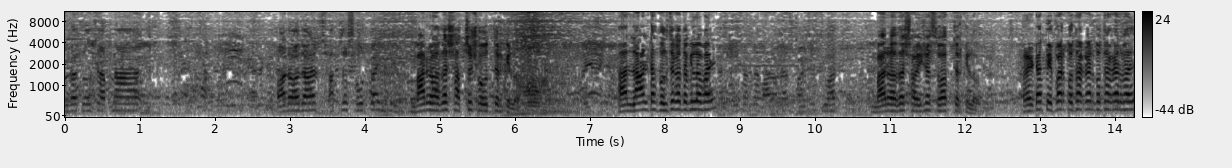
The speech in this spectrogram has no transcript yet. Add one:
ওটা চলছে আপনার বারো হাজার সাতশো সত্তর বারো হাজার সাতশো সত্তর কিলো। আর লালটা চলছে কত কিলো ভাই? বারো হাজার ছয়শো চুয়াত্তর কিলো। আর এটা পেপার কোথাকার কোথাকার ভাই?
